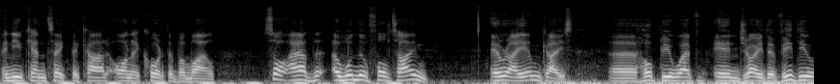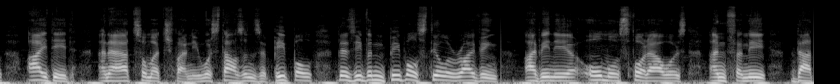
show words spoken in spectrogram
and you can take the car on a quarter of a mile. So I had a wonderful time. Here I am guys. Uh, hope you have enjoyed the video. I did, and I had so much fun. It was thousands of people. There's even people still arriving. I've been here almost four hours, and for me, that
